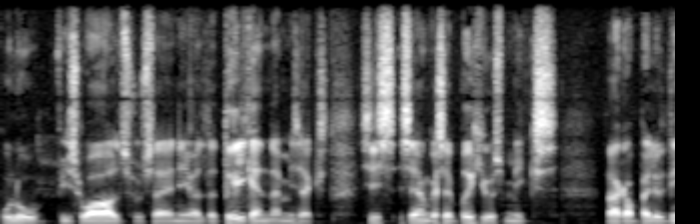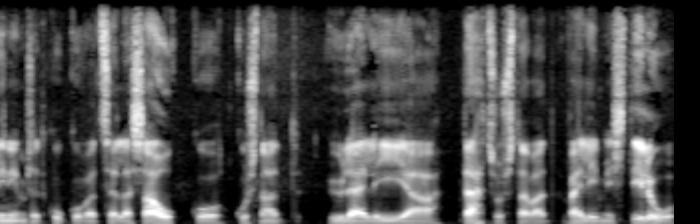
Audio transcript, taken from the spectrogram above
kulub visuaalsuse nii-öelda tõlgendamiseks, siis see on ka see põhjus, miks väga paljud inimesed kukuvad sellesse auku, kus nad üleliia tähtsustavad välimist ilu,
